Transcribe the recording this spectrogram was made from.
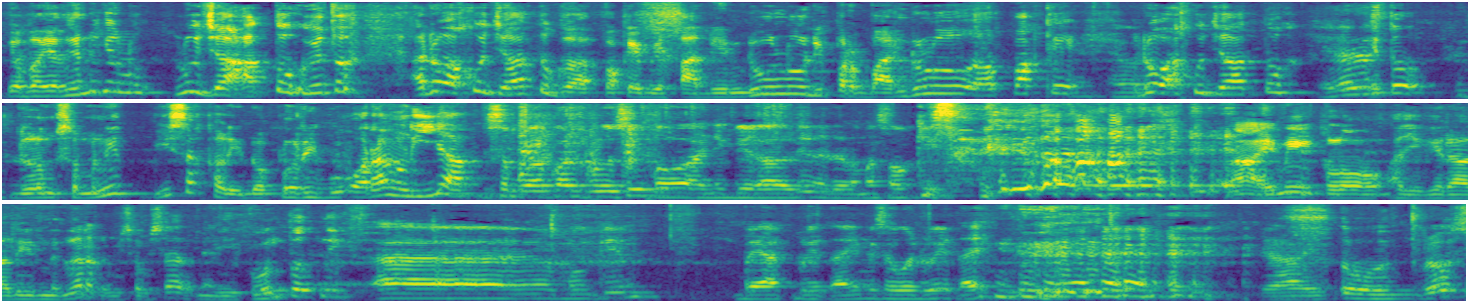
ya bayangin aja lu lu jatuh gitu. Aduh aku jatuh. Gak pakai betadine dulu diperban dulu pakai. Aduh aku jatuh. Itu- itu dalam semenit bisa kali dua puluh ribu orang lihat. Sebuah konklusi bahwa Anya Geraldine adalah masokis. Nah ini kalau Aji Geraldine denger bisa-bisa dituntut nih. Eh, mungkin banyak duit aing bisa duit aing. Ya itu. Terus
